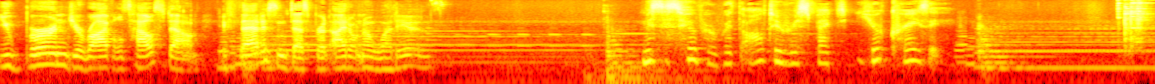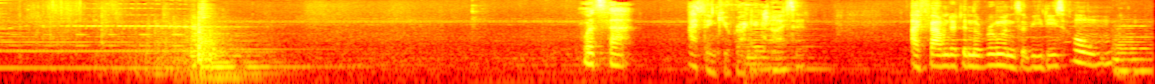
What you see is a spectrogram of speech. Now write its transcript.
You burned your rival's house down. If that isn't desperate, I don't know what is. Mrs. Huber, with all due respect, you're crazy. What's that? I think you recognize it. I found it in the ruins of Edie's home.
